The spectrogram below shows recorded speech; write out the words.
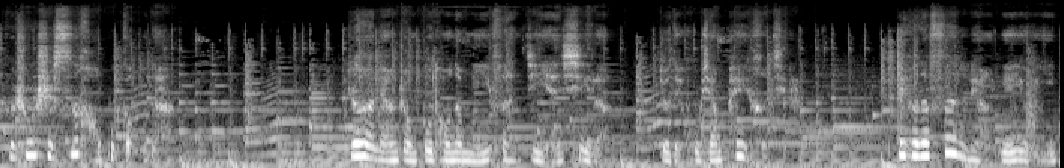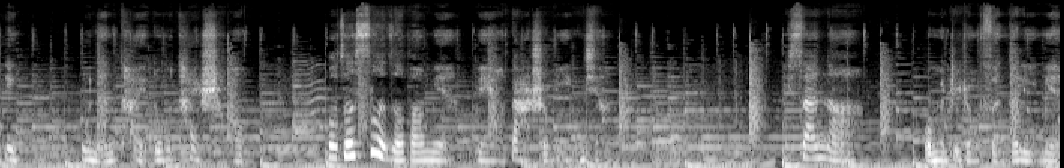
可说是丝毫不苟的。这两种不同的米粉既研细了，就得互相配合起来，配合的分量也有一定，不能太多太少，否则色泽方面便要大受影响。第三呢？我们这种粉的里面，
